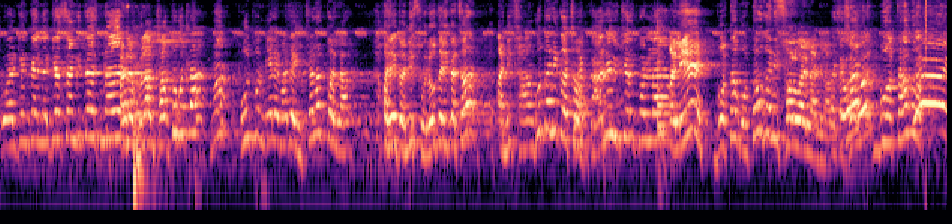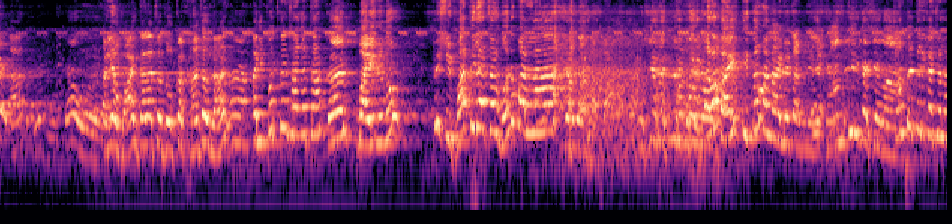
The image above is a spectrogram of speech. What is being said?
पोरग्यानं काय लगेच सांगितलं असणार? अरे गुलाब सांगतो कुठला? मग? फुल पण मेले माझ्या इच्छालाच पडला. अरे गणित सोलव तरी कस? आणि सांगू तरी कस? कार्य विचार पडला? अले बोता बोता गणित सोलवायला लागला. कशावर? बोता! बोता? अले वाईट दलाचं डोकं खाजवला. आणि पटकन सांगता काय? बाईनं नो पिशिफा तिला चल म्हणून पाडला. मला बाई तिथं म्हणायला चांगली थांबतील कशाला? थांबता तरी कशाला?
